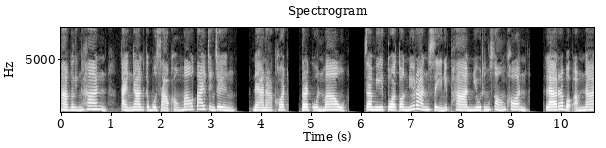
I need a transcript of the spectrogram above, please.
หากหลิงฮั่นแต่งงานกับบุตรสาวของเมาใต้จริงๆ ในอนาคต ตระกูลเมา จะมีตัวตนนิรันดร์สี่นิพพานอยู่ถึงสองคน และระบบอำนาจ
